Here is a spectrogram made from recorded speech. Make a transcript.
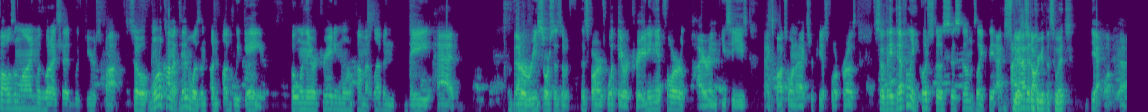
falls in line with what I said with Gears 5. So, Mortal Kombat 10 was an, an ugly game, but when they were creating Mortal Kombat 11, they had better resources of as far as what they were creating it for, higher end PCs, Xbox One X or PS4 Pros. So they definitely pushed those systems. Like the X, I switch have it don't on, forget the switch Yeah, well, yeah,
